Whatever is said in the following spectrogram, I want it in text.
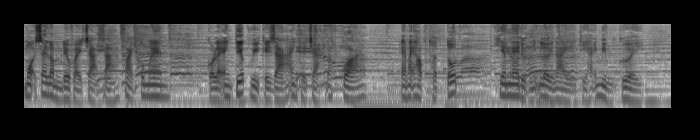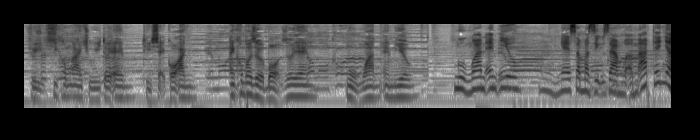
Mọi sai lầm đều phải trả giá phải không em? Có lẽ anh tiếc vì cái giá anh phải trả đắt quá. Em hãy học thật tốt. Khi em nghe được những lời này thì hãy mỉm cười. Vì khi không ai chú ý tới em thì sẽ có anh. Anh không bao giờ bỏ rơi em. Ngủ ngoan em yêu. Ngủ ngoan em yêu. Ừ, nghe sao mà dịu dàng và ấm áp thế nhỉ?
